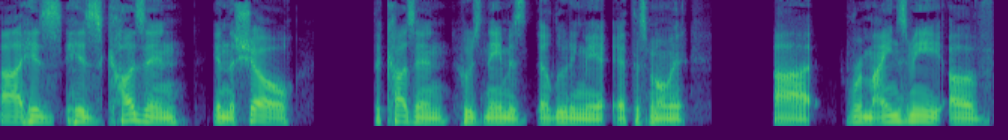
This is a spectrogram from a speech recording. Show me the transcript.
Uh, his his cousin in the show, the cousin whose name is eluding me at this moment, uh, reminds me of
